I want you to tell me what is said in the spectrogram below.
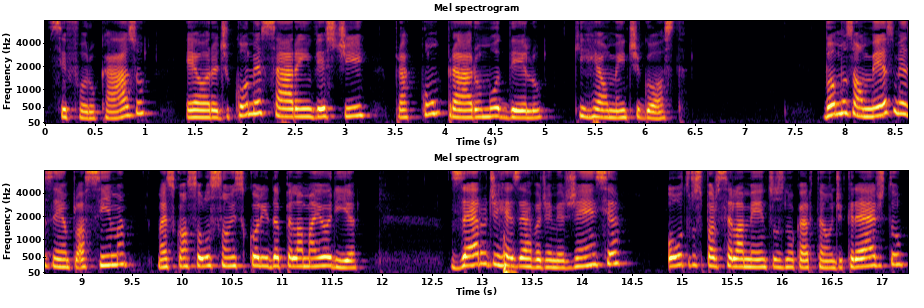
se for o caso, é hora de começar a investir para comprar o modelo que realmente gosta. Vamos ao mesmo exemplo acima, mas com a solução escolhida pela maioria. Zero de reserva de emergência, outros parcelamentos no cartão de crédito,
